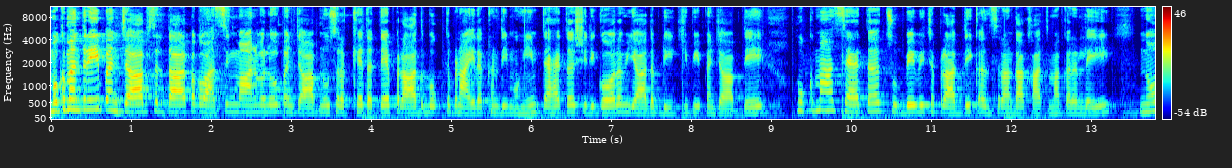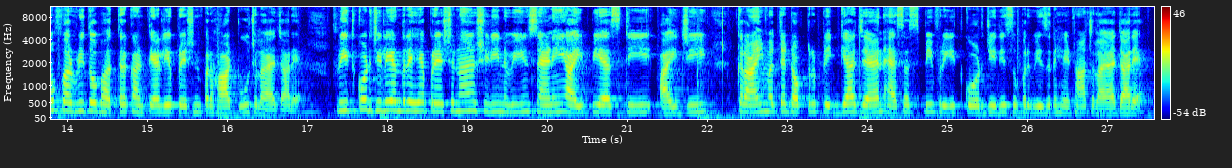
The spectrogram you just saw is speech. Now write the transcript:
ਮੁੱਖ ਮੰਤਰੀ ਪੰਜਾਬ ਸਰਦਾਰ ਭਗਵੰਤ ਸਿੰਘ ਮਾਨ ਵੱਲੋਂ ਪੰਜਾਬ ਨੂੰ ਸੁਰੱਖਿਅਤ ਅਤੇ ਅਪਰਾਧ ਮੁਕਤ ਬਣਾਏ ਰੱਖਣ ਦੀ ਮੁਹਿੰਮ ਤਹਿਤ ਸ਼੍ਰੀ ਗੌਰਵ ਯਾਦਵ ਡੀਜੀਪੀ ਪੰਜਾਬ ਦੇ ਹੁਕਮਾਂ ਸਹਿਤ ਸੂਬੇ ਵਿੱਚ ਅਪਰਾਧਿਕ ਅੰਸਰਾਂ ਦਾ ਖਾਤਮਾ ਕਰਨ ਲਈ 9 ਫਰਵਰੀ ਤੋਂ 72 ਘੰਟਿਆਂ ਲਈ ਆਪਰੇਸ਼ਨ ਪ੍ਰਹਾਰ 2 ਚਲਾਇਆ ਜਾ ਰਿਹਾ ਹੈ। ਫਰੀਦਕੋਟ ਜ਼ਿਲ੍ਹੇ ਅੰਦਰ ਇਹ ਆਪਰੇਸ਼ਨ ਸ਼੍ਰੀ ਨਵੀਨ ਸੈਣੀ ਆਈਪੀਐਸਟੀ ਆਈਜੀ ਕ੍ਰਾਈਮ ਅਤੇ ਡਾਕਟਰ ਪ੍ਰਿਗਿਆ ਜੈਨ ਐਸਐਸਪੀ ਫਰੀਦਕੋਟ ਜੀ ਦੀ ਸੁਪਰਵਿਜ਼ਨ ਹੇਠਾਂ ਚਲਾਇਆ ਜਾ ਰਿਹਾ ਹੈ।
